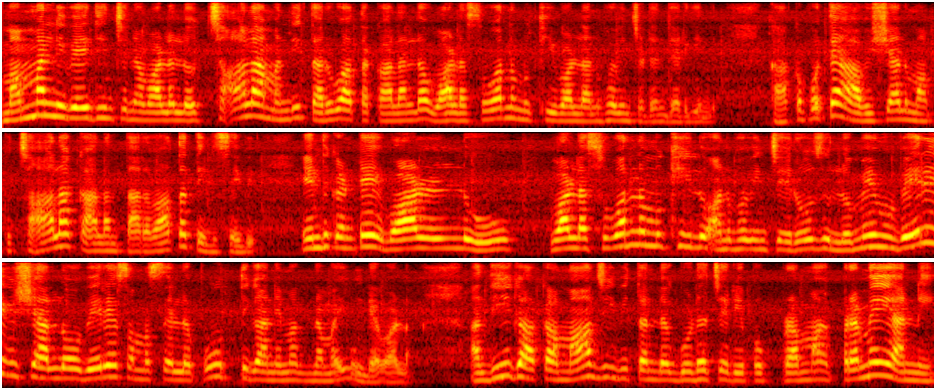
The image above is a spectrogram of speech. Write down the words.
మమ్మల్ని వేధించిన వాళ్ళలో చాలామంది తరువాత కాలంలో వాళ్ళ సువర్ణముఖి వాళ్ళు అనుభవించడం జరిగింది. కాకపోతే ఆ విషయాలు మాకు చాలా కాలం తర్వాత తెలిసేవి. ఎందుకంటే వాళ్ళు వాళ్ళ సువర్ణముఖీలు అనుభవించే రోజుల్లో మేము వేరే విషయాల్లో వేరే సమస్యల్లో పూర్తిగా నిమగ్నమై ఉండేవాళ్ళం. అదీగాక మా జీవితంలో గూఢచర్యపు ప్రమా ప్రమేయాన్ని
